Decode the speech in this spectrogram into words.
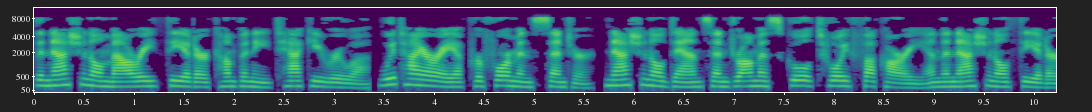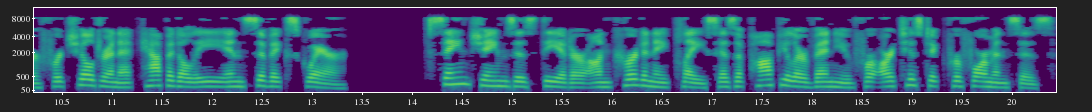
the National Maori Theatre Company Takirua, Whitireia Performance Centre, National Dance and Drama School Toi Whakaari and the National Theatre for Children at Capital E in Civic Square. St. James's Theatre on Courtenay Place is a popular venue for artistic performances.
